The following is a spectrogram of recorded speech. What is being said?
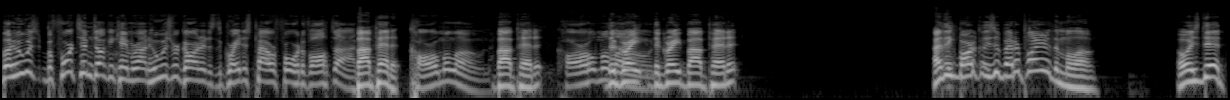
but who was before Tim Duncan came around? Who was regarded as the greatest power forward of all time? Bob Pettit. Karl Malone. Bob Pettit. Karl Malone. The great the great Bob Pettit. I think Barkley's a better player than Malone. Always did.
